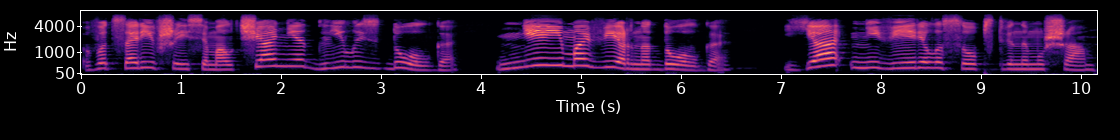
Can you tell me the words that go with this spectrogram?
Воцарившееся молчание длилось долго, неимоверно долго. Я не верила собственным ушам.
